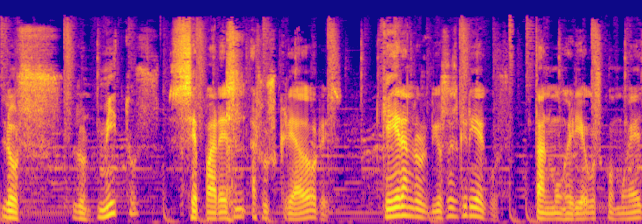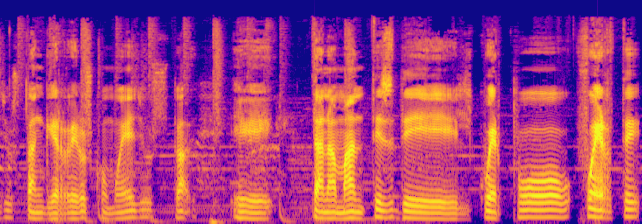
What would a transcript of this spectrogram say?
los, los mitos se parecen a sus creadores. ¿Qué eran los dioses griegos? Tan mujeriegos como ellos, tan guerreros como ellos, tan, eh, tan amantes del cuerpo fuerte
